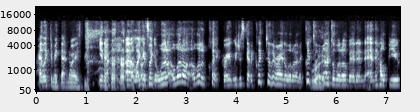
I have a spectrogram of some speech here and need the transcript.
I like to make that noise, you know, uh, like it's like a little, a little, a little click, right? We just got to click to the right a little bit, a click to right. the left a little bit, and and help you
